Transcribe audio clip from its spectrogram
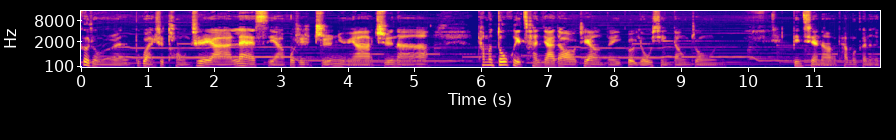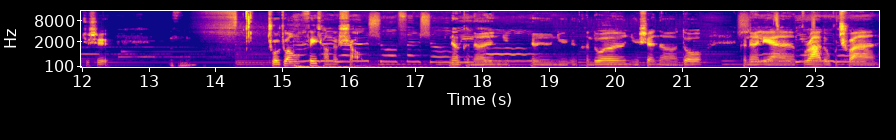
各种人，不管是同志呀、les 呀，或者是直女呀、直男啊，他们都会参加到这样的一个游行当中，并且呢，他们可能就是着装非常的少，那可能女嗯女很多女生呢都可能连 bra 都不穿，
